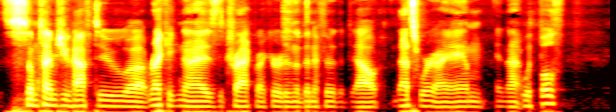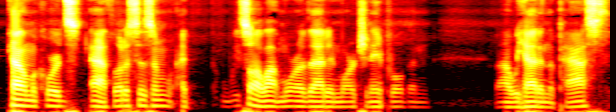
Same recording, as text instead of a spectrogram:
sometimes you have to uh, recognize the track record and the benefit of the doubt. That's where I am in that. With both Kyle McCord's athleticism, I, we saw a lot more of that in March and April than uh, we had in the past.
